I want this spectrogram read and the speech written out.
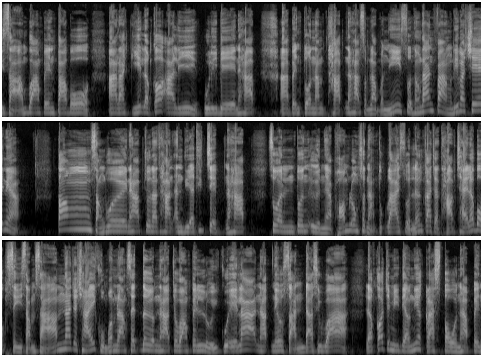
3-4-3 วางเป็นปาโบ อารากิสแล้วก็อาลีอูริเบนะครับอ่าเป็นตัวนำทัพนะครับสำหรับวันนี้ส่วนทางด้านฝั่งริมาเช่เนี่ย ต้องสังเวยนะครับโจนาธานอันเดียที่เจ็บนะครับ ส่วนตัวอื่นเนี่ยพร้อมลงสนามทุกราย ส่วนเรื่องการจัดทัพใช้ระบบ 4-3-3 น่าจะใช้ขุมกำลังเซตเดิมนะครับ จะวางเป็นหลุยกูเอล่านะครับเนลสันดาซิวาแล้วก็จะมีเดลเนียกราสโตนนะครับเป็น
